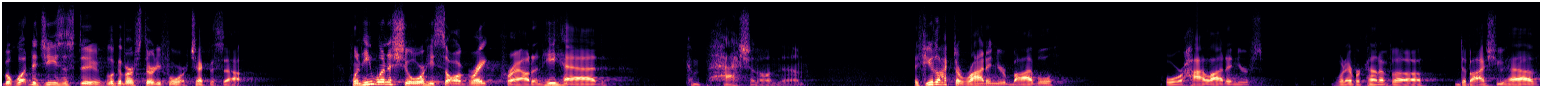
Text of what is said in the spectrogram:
But what did Jesus do? Look at verse 34. Check this out. When he went ashore, he saw a great crowd, and he had compassion on them. If you'd like to write in your Bible or highlight in your whatever kind of uh, device you have,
